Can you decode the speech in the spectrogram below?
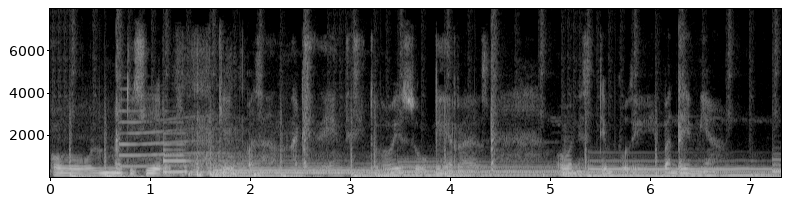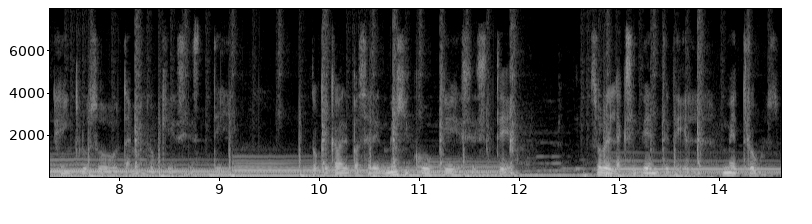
o noticieros que pasan accidentes y todo eso, guerras, o en este tiempo de pandemia, acaba de pasar en México, que es este, sobre el accidente del Metrobús.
